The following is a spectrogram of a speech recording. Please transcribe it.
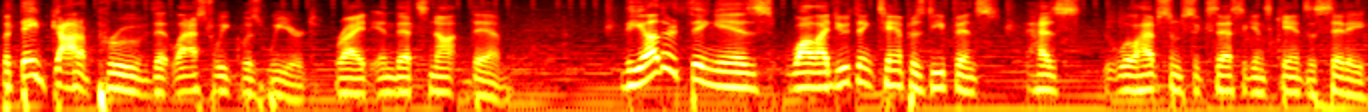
but they've got to prove that last week was weird, right? And that's not them. The other thing is, while I do think Tampa's defense has will have some success against Kansas City,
